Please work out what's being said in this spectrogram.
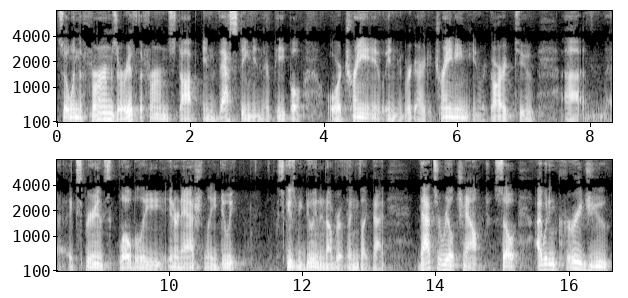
So when the firms or if the firms stop investing in their people or train in regard to training, in regard to uh, experience globally, internationally, doing excuse me, doing a number of things like that. That's a real challenge. So I would encourage you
